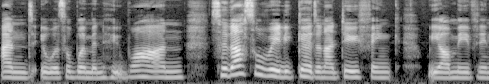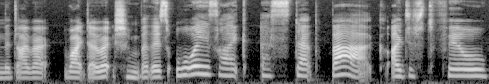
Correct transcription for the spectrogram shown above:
and it was a woman who won. So that's all really good, and I do think we are moving in the direct right direction. But there's always like a step back. I just feel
